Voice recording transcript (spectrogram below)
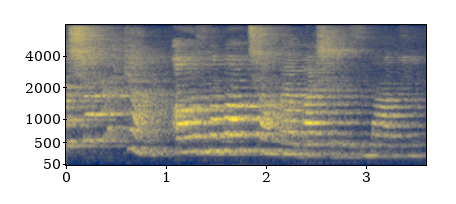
nişanlıyken ağzıma bal çalmaya başladı bizim hatun.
